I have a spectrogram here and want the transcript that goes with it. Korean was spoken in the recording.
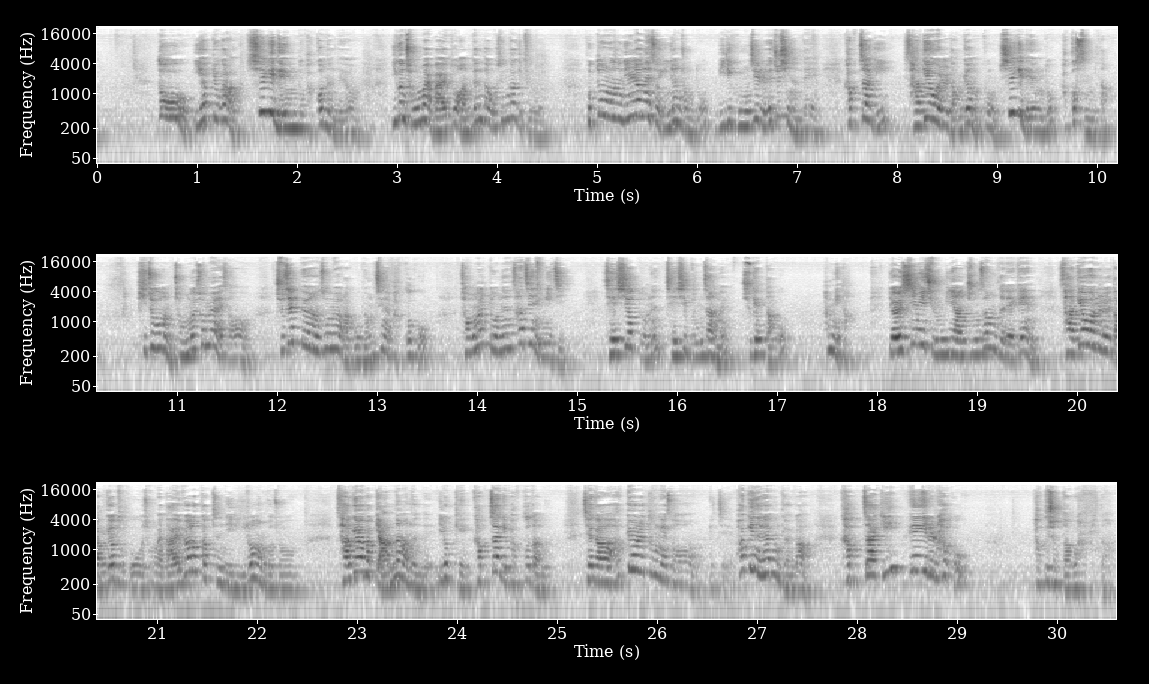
또 이 학교가 실기 내용도 바꿨는데요. 이건 정말 말도 안 된다고 생각이 들어요. 보통은 1년에서 2년 정도 미리 공지를 해주시는데 갑자기 4개월을 남겨놓고 실기 내용도 바꿨습니다. 기존 정물 소묘에서 주제 표현 소묘라고 명칭을 바꾸고 정물 또는 사진 이미지, 제시어 또는 제시 문장을 주겠다고 합니다. 열심히 준비한 중3들에겐 4개월을 남겨두고 정말 날벼락 같은 일이 일어난 거죠. 4개월밖에 안 남았는데 이렇게 갑자기 바꾸다니 제가 학교를 통해서 이제 확인을 해본 결과 갑자기 회의를 하고 바꾸셨다고 합니다.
